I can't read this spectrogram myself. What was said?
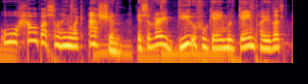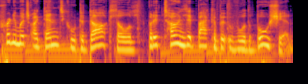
Or how about something like Ashen? It's a very beautiful game with gameplay that's pretty much identical to Dark Souls, but it tones it back a bit with all the bullshit,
